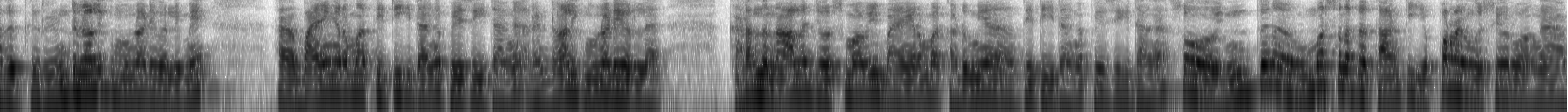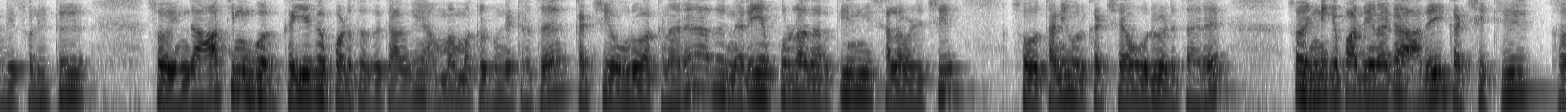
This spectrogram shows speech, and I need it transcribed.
அதுக்கு ரெண்டு நாளைக்கு முன்னாடி வரலையுமே பயங்கரமாக திட்டிக்கிட்டாங்க பேசிக்கிட்டாங்க. ரெண்டு நாளைக்கு முன்னாடி வரல. கடந்த நாலஞ்சு வருஷமாகவே பயங்கரமாக கடுமையாக திட்டிக்கிட்டாங்க பேசிக்கிட்டாங்க. ஸோ இந்த விமர்சனத்தை தாண்டி எப்போ இவங்க சேருவாங்க அப்படின்னு சொல்லிட்டு ஸோ இந்த அதிமுக கையகப்படுத்துறதுக்காகவே அம்மா மக்கள் முன்னேற்றத்தை கட்சியை உருவாக்குனாரு. அது நிறைய பொருளாதாரத்தையும் செலவழித்து ஸோ தனி ஒரு கட்சியாக உருவெடுத்தார். ஸோ இன்றைக்கி பார்த்தீங்கன்னாக்கா அதே கட்சிக்கு ஸோ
